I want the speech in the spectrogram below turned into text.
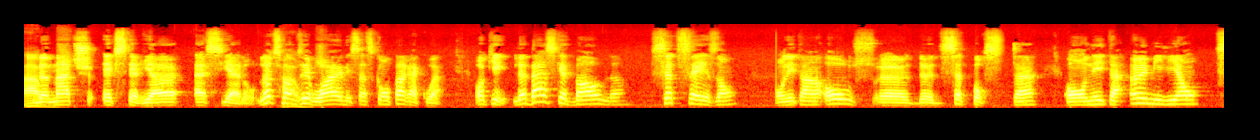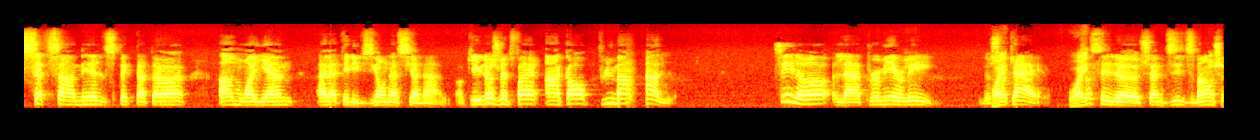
le match extérieur à Seattle. Là, tu vas me dire, ouais, mais ça se compare à quoi? OK, le basketball, là, cette saison, on est en hausse euh, de 17% On est à 1 700 000 spectateurs en moyenne à la télévision nationale. OK, là, je vais te faire encore plus mal. Tu sais, là, la Premier League, le Ouais. soccer, Ouais. ça, c'est le samedi, dimanche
